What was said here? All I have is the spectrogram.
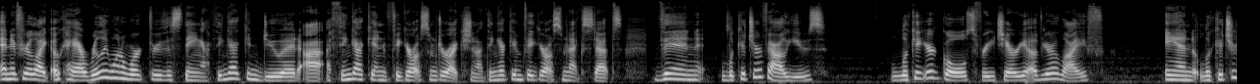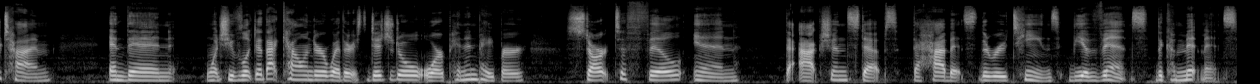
And if you're like, okay, I really want to work through this thing. I think I can do it. I, I think I can figure out some direction. I think I can figure out some next steps. Then look at your values, look at your goals for each area of your life, and look at your time and then once you've looked at that calendar, whether it's digital or pen and paper, start to fill in the action steps, the habits, the routines, the events, the commitments,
